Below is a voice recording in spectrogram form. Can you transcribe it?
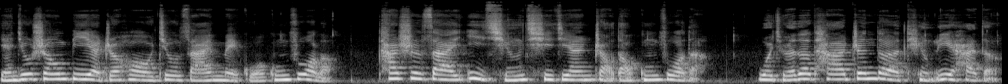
研究生毕业之后就在美国工作了。他是在疫情期间找到工作的。我觉得他真的挺厉害的。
